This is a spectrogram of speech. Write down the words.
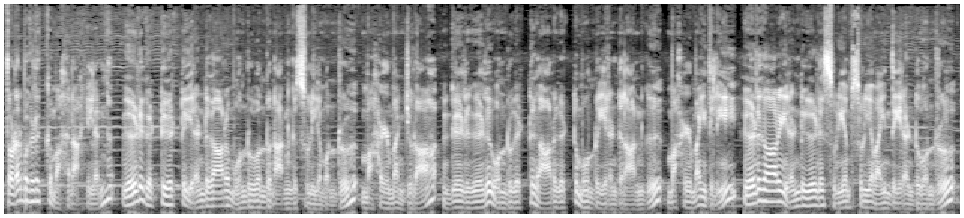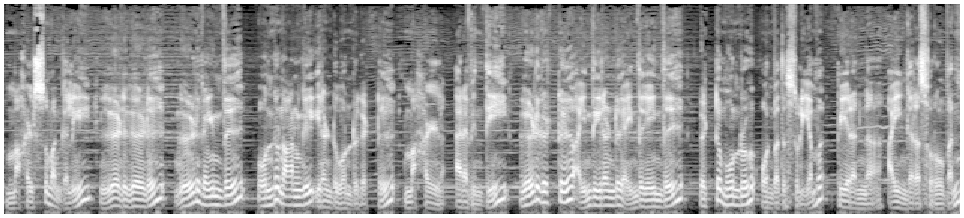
தொடர்புகளுக்கு மகனாகிலன் ஏழு எட்டு எட்டு இரண்டு ஆறு மூன்று ஒன்று நான்கு சுழியம் ஒன்று மகள் மஞ்சுளா ஏழு ஏழு ஒன்று எட்டு ஆறு எட்டு மூன்று இரண்டு நான்கு மகள் மைதிலி ஏழு ஆறு இரண்டு ஏழு சுழியம் சுழியம் ஐந்து இரண்டு ஒன்று மகள் சுமங்கலி ஏழு ஏழு ஏழு ஐந்து ஒன்று நான்கு இரண்டு ஒன்று எட்டு மகள் அரவிந்தி ஏழு எட்டு ஐந்து இரண்டு ஐந்து ஐந்து எட்டு மூன்று ஒன்பது சுழியம் பேரன் ஐங்கர சுரூபன்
